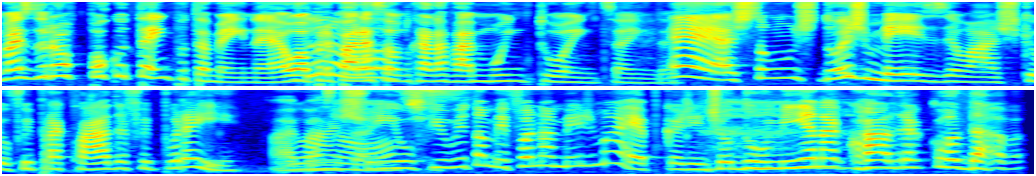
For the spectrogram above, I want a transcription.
Mas durou pouco tempo também, né? Ou a Durou. preparação do carnaval é muito antes ainda. É, acho que são uns dois meses, eu acho, que eu fui pra quadra, foi por aí. Ai, eu bastante. acho. E o filme também foi na mesma época, gente. Eu dormia na quadra, acordava.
